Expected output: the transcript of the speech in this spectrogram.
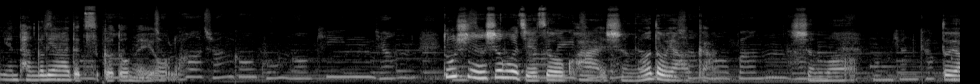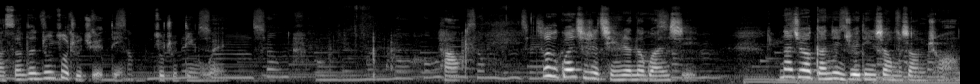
连谈个恋爱的资格都没有了。都市人生活节奏快，什么都要赶，什么都要三分钟做出决定，做出定位。好，这个关系是情人的关系。那就要赶紧决定上不上床，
